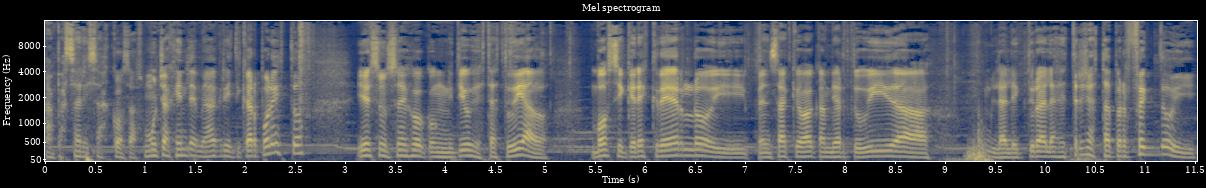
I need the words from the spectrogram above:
a pasar esas cosas. Mucha gente me va a criticar por esto y es un sesgo cognitivo que está estudiado. Vos si querés creerlo y pensás que va a cambiar tu vida, la lectura de las estrellas está perfecto y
